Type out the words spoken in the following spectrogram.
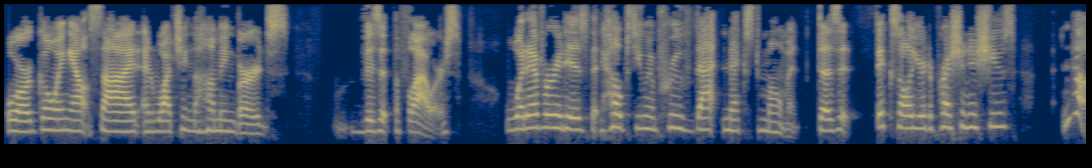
or going outside and watching the hummingbirds visit the flowers. Whatever it is that helps you improve that next moment does it fix all your depression issues? No.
